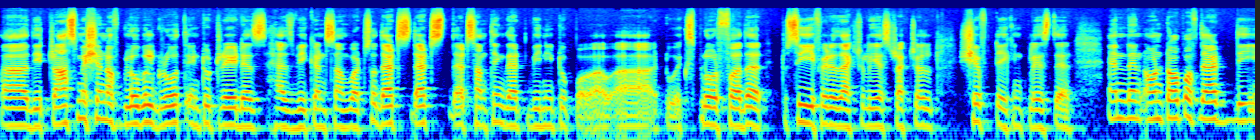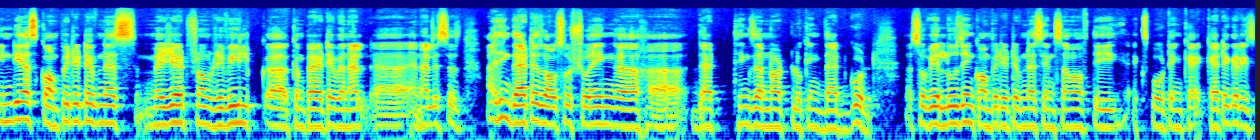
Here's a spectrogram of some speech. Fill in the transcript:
uh, the transmission of global growth into trade is, has weakened somewhat. So that's that's that's something that we need to uh, uh, to explore further to see if it is actually a structural shift taking place there. And then on top of that, the India's competitiveness measured from reveal uh, comparative anal uh, analysis, I think that is also showing uh, that things are not looking that good. so we are losing competitiveness in some of the exporting categories.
